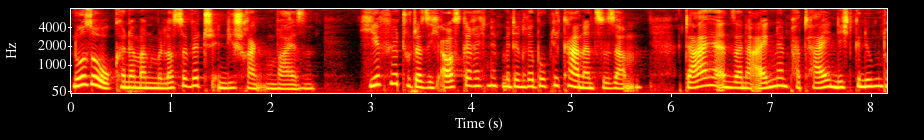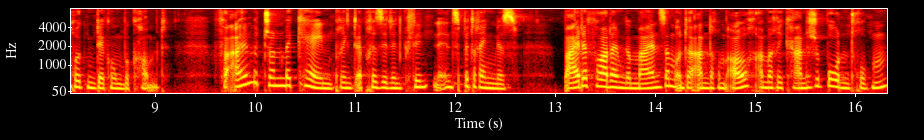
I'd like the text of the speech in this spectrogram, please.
Nur so könne man Milosevic in die Schranken weisen. Hierfür tut er sich ausgerechnet mit den Republikanern zusammen, da er in seiner eigenen Partei nicht genügend Rückendeckung bekommt. Vor allem mit John McCain bringt er Präsident Clinton ins Bedrängnis. Beide fordern gemeinsam unter anderem auch amerikanische Bodentruppen,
